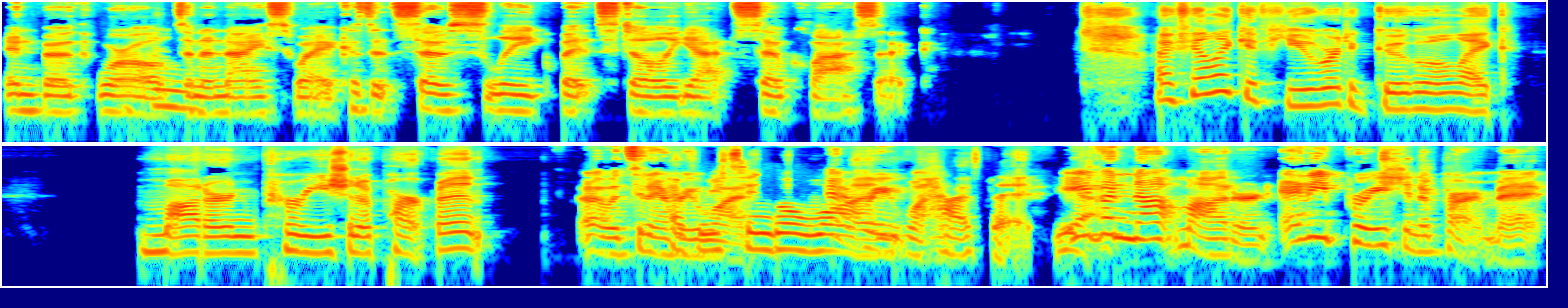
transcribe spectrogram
in both worlds mm. in a nice way because it's so sleek, but still yet so classic. I feel like if you were to Google like modern Parisian apartment, Oh, it's in every, every one. single one. Everyone has it. Yeah. Even not modern. Any Parisian apartment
